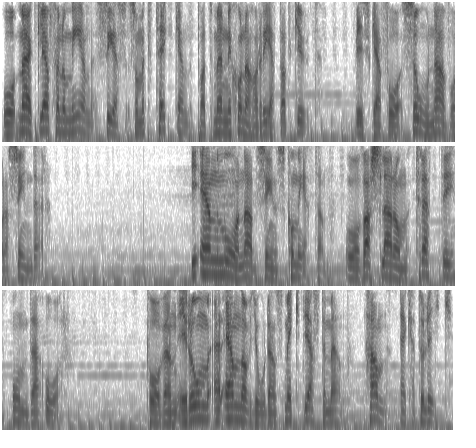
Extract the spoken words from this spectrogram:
och märkliga fenomen ses som ett tecken på att människorna har retat Gud. Vi ska få sona våra synder. I en månad syns kometen och varslar om 30 onda år. Påven i Rom är en av jordens mäktigaste män. Han är katolik.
